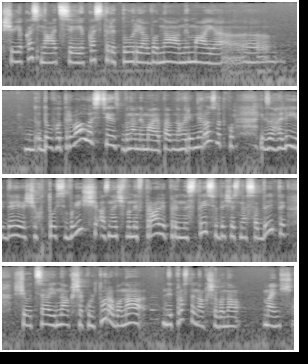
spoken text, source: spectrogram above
що якась нація, якась територія, вона не має. е, Довготривалості, вона не має певного рівня розвитку, і взагалі ідея, що хтось вище, а значить вони вправі принести сюди щось насадити, що ця інакша культура, вона не просто інакша, вона менша.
